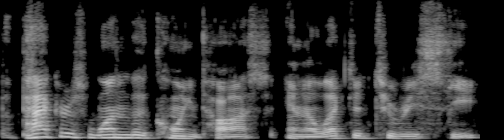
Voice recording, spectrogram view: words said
The Packers won the coin toss and elected to receive.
